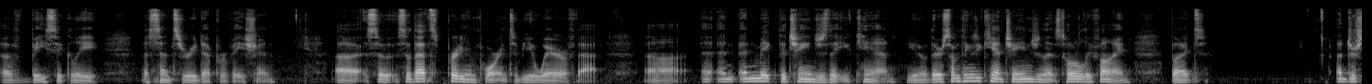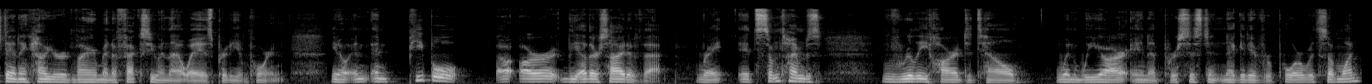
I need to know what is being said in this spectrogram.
of basically a sensory deprivation. Uh, so so that's pretty important to be aware of that. Uh, and and make the changes that you can. You know, there's some things you can't change, and that's totally fine. But understanding how your environment affects you in that way is pretty important. You know, and and people are the other side of that, right? It's sometimes really hard to tell when we are in a persistent negative rapport with someone,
